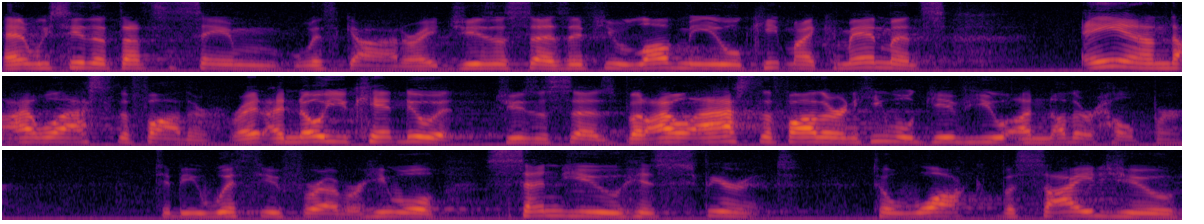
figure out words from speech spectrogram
And we see that that's the same with God, right? Jesus says, If you love me, you will keep my commandments, and I will ask the Father, right? I know you can't do it, Jesus says, but I will ask the Father, and he will give you another helper to be with you forever. He will send you his Spirit to walk beside you,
